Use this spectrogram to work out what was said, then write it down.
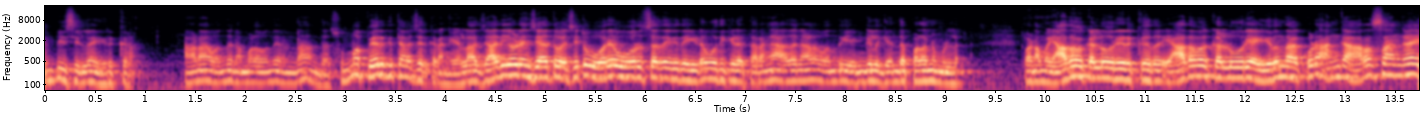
எம்பிசிலாம் இருக்கிறோம். ஆனால் வந்து நம்மளை வந்து என்னென்னா அந்த சும்மா பேருக்கு தான் வச்சுருக்கிறாங்க. எல்லா ஜாதியோடையும் சேர்த்து வச்சுட்டு ஒரே ஒரு சதவீத இடஒதுக்கீடை தராங்க. அதனால் வந்து எங்களுக்கு எந்த பலனும் இல்லை. இப்போ நம்ம யாதவ கல்லூரி இருக்குது. யாதவ கல்லூரியாக இருந்தால் கூட அங்கே அரசாங்கம்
